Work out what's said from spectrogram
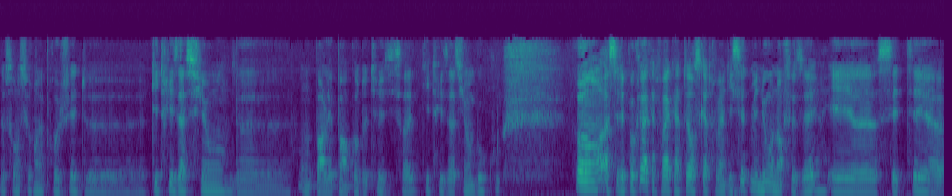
nous serons sur un projet de titrisation. De, on ne parlait pas encore de titrisation beaucoup, à cette époque-là, 94-97, mais nous on en faisait et euh, c'était, euh,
